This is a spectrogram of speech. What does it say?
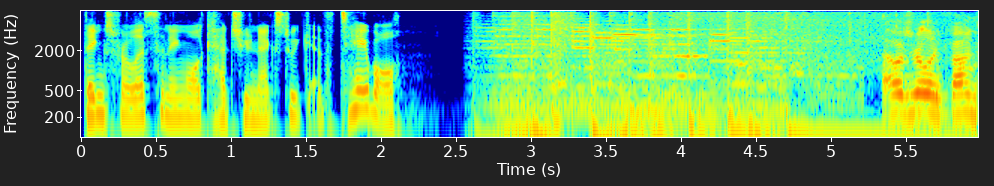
Thanks for listening. We'll catch you next week at the table. That was really fun.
